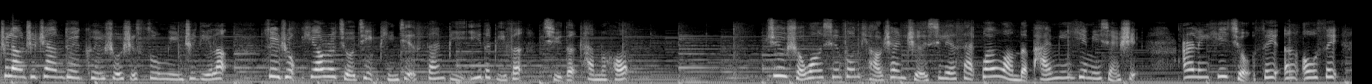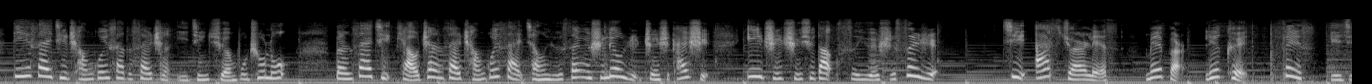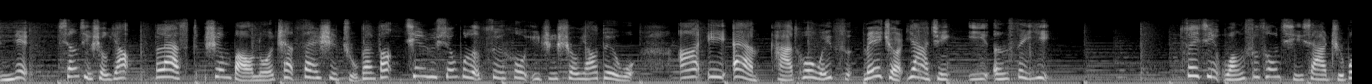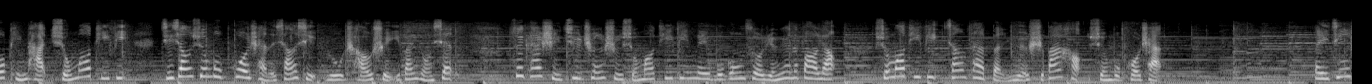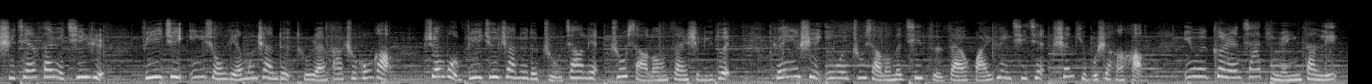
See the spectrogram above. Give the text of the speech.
这两支战队可以说是宿命之敌了。最终，Hero 九进凭借三比一的比分取得开门红。据《守望先锋挑战者》系列赛官网的排名页面显示，二零一九 CNOC 第一赛季常规赛的赛程已经全部出炉。本赛季挑战赛常规赛将于三月十六日正式开始，一直持续到四月十四日。继 Astralis、m i b e r、Liquid、Face 以及 Nip。相继受邀，Blast 圣保罗站赛事主办方近日宣布了最后一支受邀队伍，REM 卡托维茨 Major 亚军 ENCE。最近，王思聪旗下直播平台熊猫 TV 即将宣布破产的消息如潮水一般涌现。最开始据称是熊猫 TV 内部工作人员的爆料，熊猫 TV 将在本月十八号宣布破产。北京时间三月七日。VG 英雄联盟战队突然发出公告，宣布 VG 战队的主教练朱小龙暂时离队，原因是因为朱小龙的妻子在怀孕期间身体不是很好，因为个人家庭原因暂离。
